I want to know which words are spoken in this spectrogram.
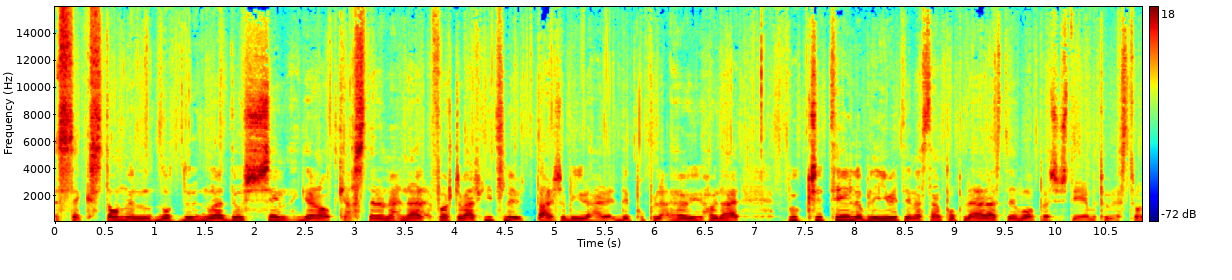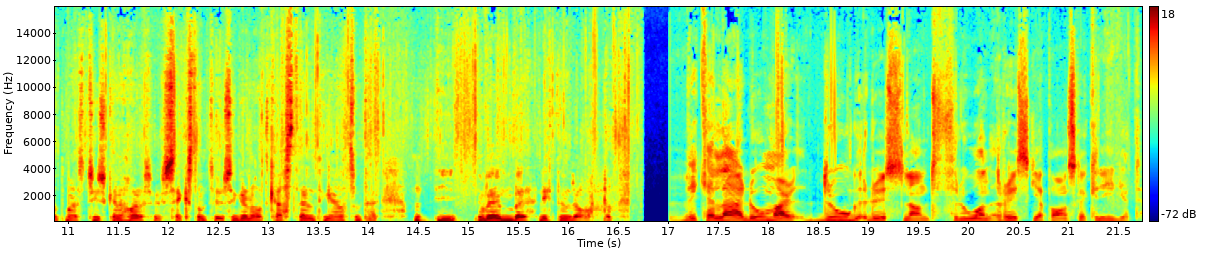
16, något, några dussin granatkastare. När, när första världskriget slutar så blir det här, det populära, har det här vuxit till och blivit det nästan populäraste vapensystemet på västfronten. Tyskarna har alltså 16 000 granatkastare eller någonting annat sånt här i november 1918. Vilka lärdomar drog Ryssland från rysk-japanska kriget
